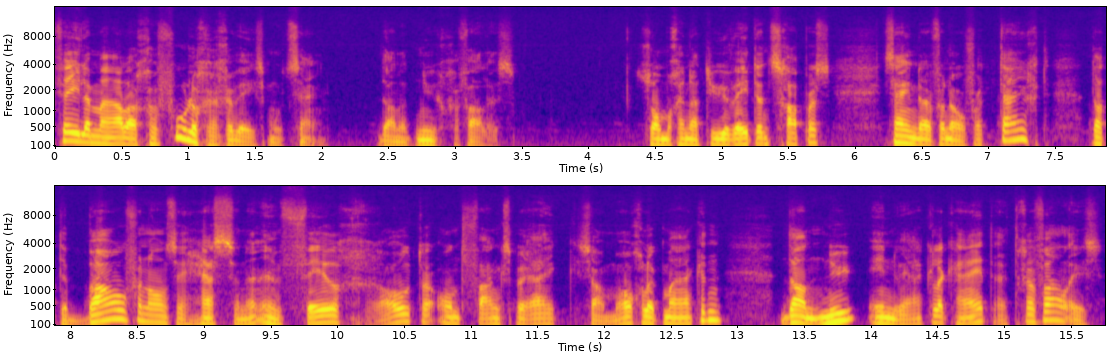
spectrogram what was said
vele malen gevoeliger geweest moet zijn dan het nu geval is. Sommige natuurwetenschappers zijn ervan overtuigd dat de bouw van onze hersenen een veel groter ontvangstbereik zou mogelijk maken dan nu in werkelijkheid het geval is.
